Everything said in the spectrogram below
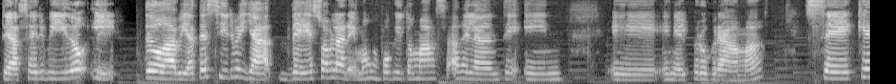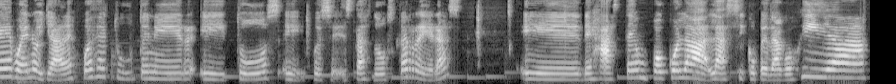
te ha servido y, todavía te sirve, ya de eso hablaremos un poquito más adelante en, eh, en el programa. Sé que, bueno, ya después de tú tener eh, todos, eh, pues estas dos carreras, dejaste un poco la, la, psicopedagogía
